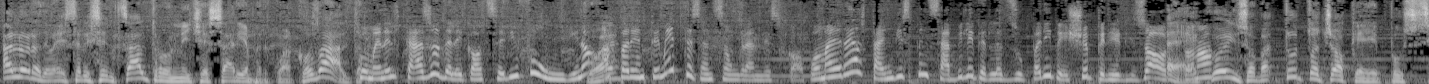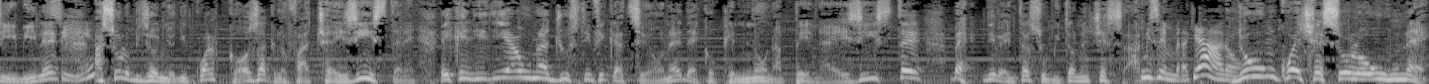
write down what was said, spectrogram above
allora deve essere senz'altro necessaria per qualcos'altro. Come nel caso delle cozze di funghi, no? Cioè? Apparentemente senza un grande scopo, ma in realtà indispensabili per la zuppa di pesce e per il risotto, Ecco, no? insomma, tutto ciò che è possibile Sì. ha solo bisogno di qualcosa che lo faccia esistere e che gli dia una giustificazione semplificazione ed ecco che non appena esiste, beh, diventa subito necessario. Mi sembra chiaro. Dunque c'è solo un è,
